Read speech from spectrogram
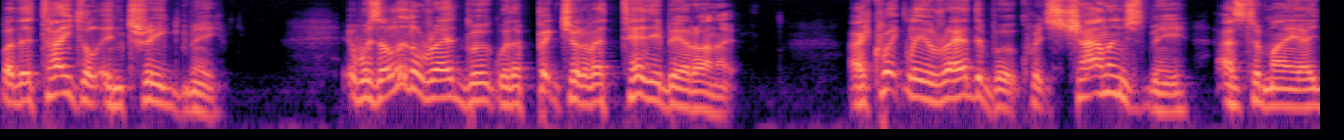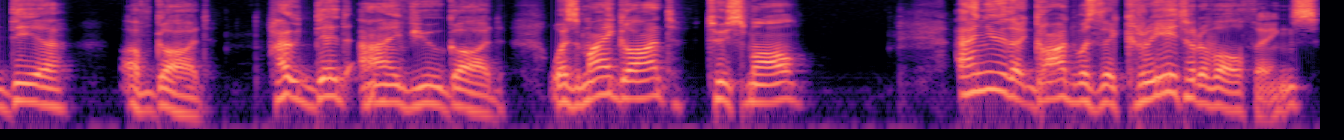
but the title intrigued me. It was a little red book with a picture of a teddy bear on it. I quickly read the book, which challenged me as to my idea of God. How did I view God? Was my God too small? I knew that God was the creator of all things,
